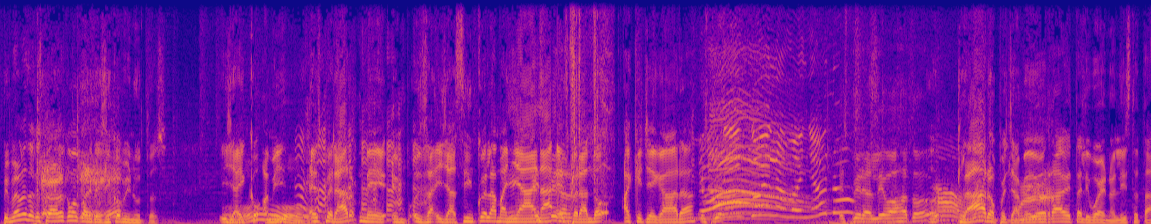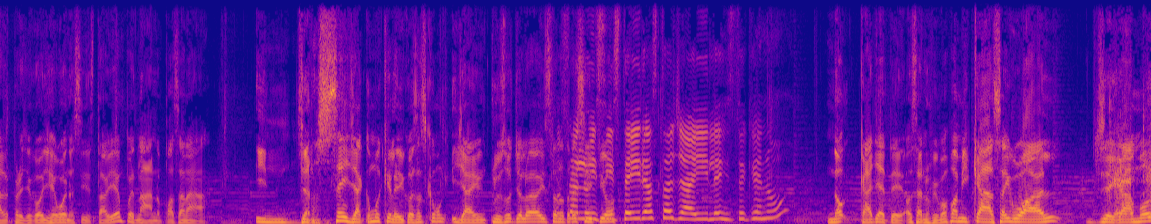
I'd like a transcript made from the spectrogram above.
Primero me tocó esperar como 45 minutos. Y ya ahí co- a mí Oh. esperar, me, em- o sea, y ya 5 de la mañana esperar. esperando a que llegara. ¿Cinco mañana? Esperarle baja todo. Oh, Claro, pues ya me dio rabia y tal, y bueno, listo, tal. Pero llegó y dije, bueno, sí, está bien, pues nada, no pasa nada. Y ya no sé, ya como que le di cosas como. Y ya incluso yo lo había visto en O otro sea, ¿lo sitio. hiciste ir hasta allá y le dijiste que no? No, cállate. O sea, nos fuimos para mi casa igual. Llegamos,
